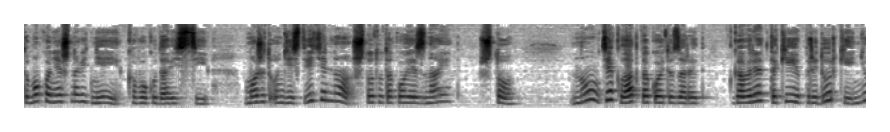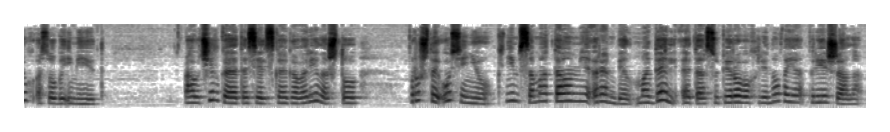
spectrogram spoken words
Тому, конечно, виднее, кого куда вести. Может, он действительно что-то такое знает? Что? Ну, где клад какой-то зарыт. Говорят, такие придурки нюх особо имеют. А училка эта сельская говорила, что прошлой осенью к ним сама Тауми Рэмбел, модель эта суперово-хреновая, приезжала.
